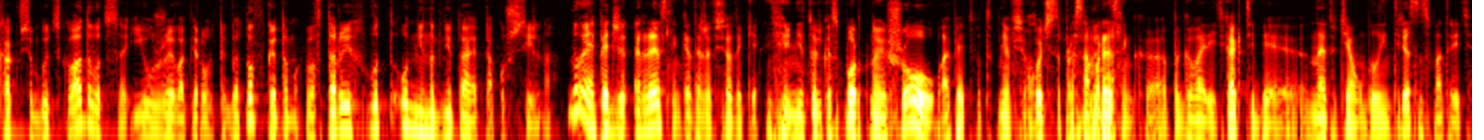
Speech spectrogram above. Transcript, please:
как все будет складываться, и уже, во-первых, ты готов к этому, во-вторых, вот он не нагнетает так уж сильно. Ну и опять же, рестлинг это же все-таки не, не только спорт, но и шоу. Опять вот мне все хочется про сам Да. рестлинг э, поговорить. Как тебе на эту тему было интересно смотреть?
